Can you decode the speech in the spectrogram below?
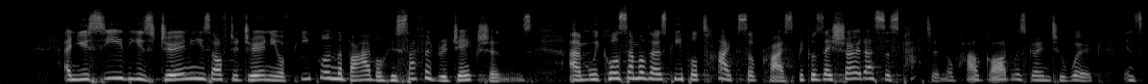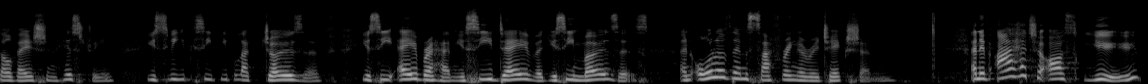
And you see these journeys after journey of people in the Bible who suffered rejections. Um, we call some of those people types of Christ because they showed us this pattern of how God was going to work in salvation history. You see, see people like Joseph, you see Abraham, you see David, you see Moses. and all of them suffering a rejection. And if I had to ask you,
